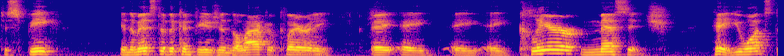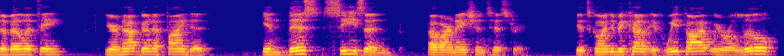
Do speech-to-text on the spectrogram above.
to speak in the midst of the confusion, the lack of clarity, mm-hmm. a, a, a, a clear message hey, you want stability? You're not going to find it in this season of our nation's history. It's going to become, if we thought we were a little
